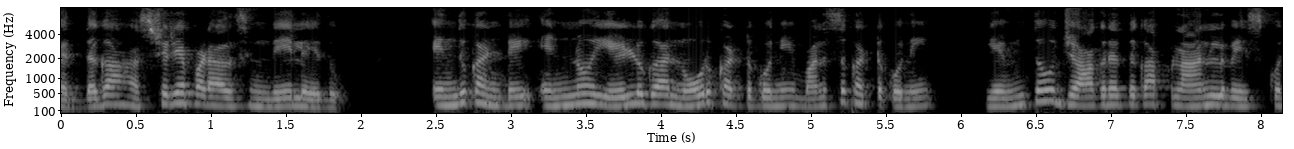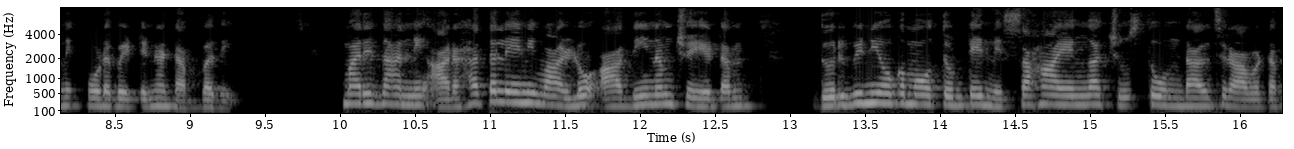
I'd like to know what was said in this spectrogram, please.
పెద్దగా ఆశ్చర్యపడాల్సిందే లేదు. ఎందుకంటే ఎన్నో ఏళ్ళుగా నోరు కట్టుకొని, మనసు కట్టుకొని ఎంతో జాగ్రత్తగా ప్లాన్లు వేసుకొని కూడబెట్టిన డబ్బది. మరి దాన్ని అర్హత లేని వాళ్ళు ఆధీనం చేయటం, దుర్వినియోగమవుతుంటే నిస్సహాయంగా చూస్తూ ఉండాల్సి రావటం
